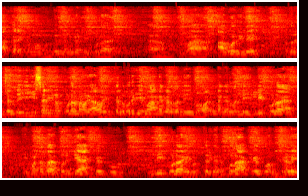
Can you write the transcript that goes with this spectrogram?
ಆ ಕಾರ್ಯಕ್ರಮ ಮುಂದಿನ ದಿನಗಳಲ್ಲಿ ಕೂಡ ಆಗೋದಿದೆ. ಅದರ ಜೊತೆಗೆ ಈ ಸರಿನೂ ಕೂಡ ನಾವು ಯಾವ ಈ ಕಲಬುರಗಿ ಮಹಾನಗರದಲ್ಲಿ, ಭವಾನಿ ನಗರದಲ್ಲಿ ಇಲ್ಲಿ ಕೂಡ ಈ ಮಠದ ಅಭಿವೃದ್ಧಿ ಆಗಬೇಕು, ಇಲ್ಲಿ ಕೂಡ ಈ ಭಕ್ತರಿಗೆ ಅನುಕೂಲ ಆಗಬೇಕು ಅಂತ ಹೇಳಿ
